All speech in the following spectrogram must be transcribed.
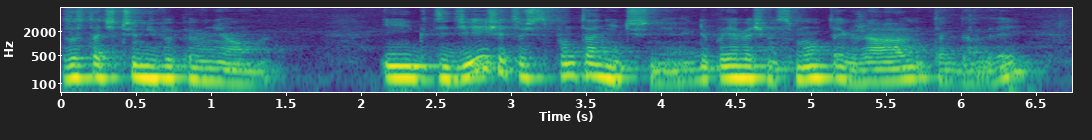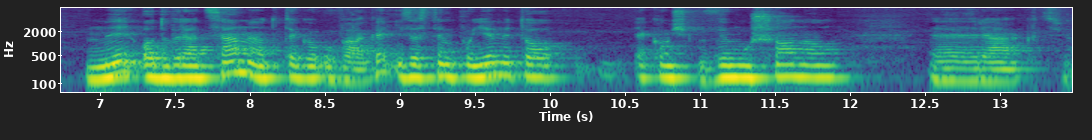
zostać czymś wypełniona. I gdy dzieje się coś spontanicznie, gdy pojawia się smutek, żal i tak dalej, my odwracamy od tego uwagę i zastępujemy to jakąś wymuszoną e, reakcją.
